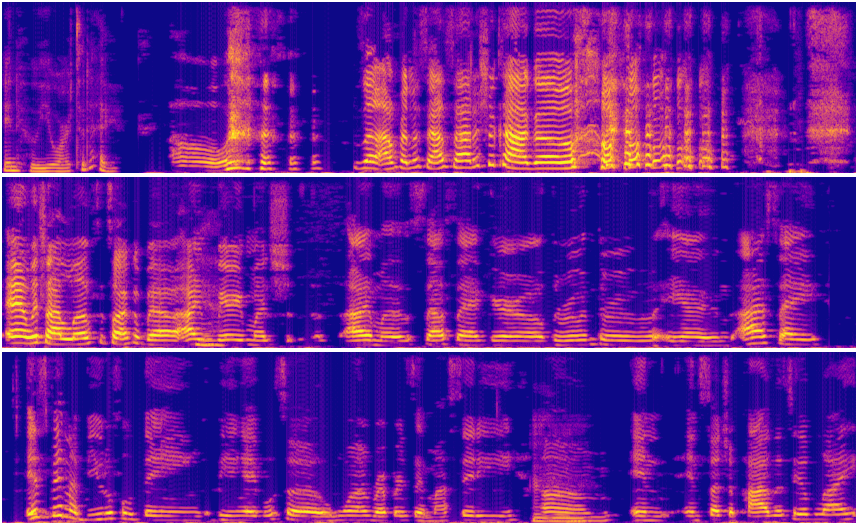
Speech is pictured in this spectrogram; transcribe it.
in who you are today. Oh. so I'm from the south side of Chicago. and which I love to talk about. I'm yeah. very much I'm a south side girl through and through and I say it's been a beautiful thing being able to one represent my city mm-hmm. um in in such a positive light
